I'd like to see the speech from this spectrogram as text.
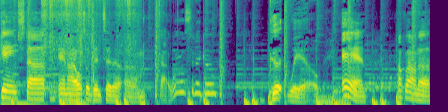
GameStop. And I also been to the, um, God, where else did I go? Goodwill. And I found a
